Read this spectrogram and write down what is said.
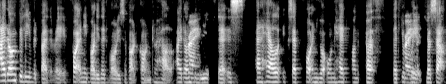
I don't believe it, by the way, for anybody that worries about going to hell. I don't Right. believe there is a hell except for in your own head on earth that you Right. create yourself.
